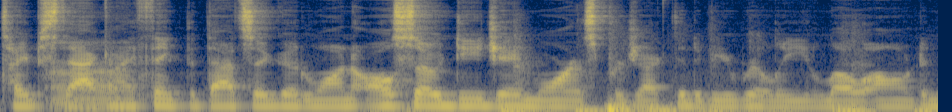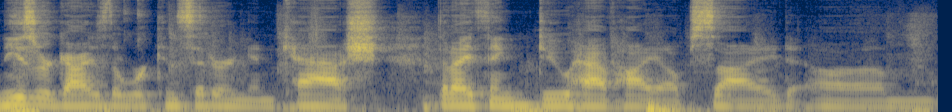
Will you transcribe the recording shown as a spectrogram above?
type stack, and I think that that's a good one. Also, DJ Moore is projected to be really low owned, and these are guys that we're considering in cash that I think do have high upside. Um,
